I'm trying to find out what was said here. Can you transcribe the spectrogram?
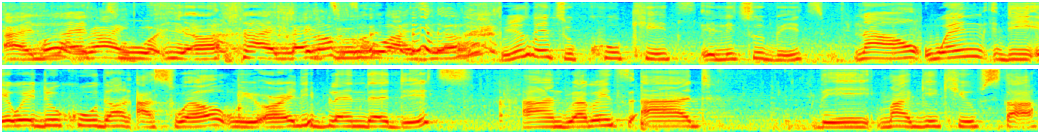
I like right. tuwo. Yeah, I like love tuwo. tuwo as well. We're just going to cook it a little bit. Now, when the ewedu cool down as well, we already blended it, and we are going to add the Maggi cube star.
